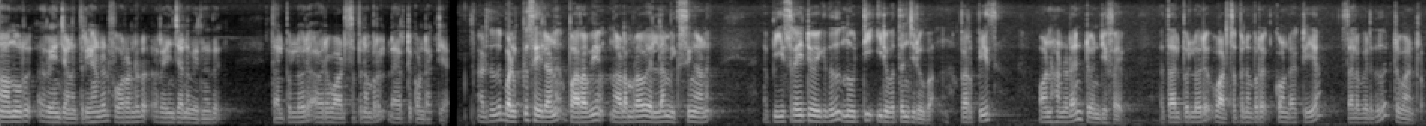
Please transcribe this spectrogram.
നാനൂറ് റേഞ്ചാണ് ത്രീ ഹൺഡ്രഡ് ഫോർ ഹൺഡ്രഡ് റേഞ്ചാണ് വരുന്നത്. താല്പര്യമുള്ളവർ അവരെ വാട്സപ്പ് നമ്പറിൽ ഡയറക്റ്റ് കോൺടാക്ട് ചെയ്യാം. അടുത്തത് ബൾക്ക് സെയിലാണ് പറവയും നാടൻപ്രാവും എല്ലാം മിക്സിംഗ് ആണ്. പീസ് റേറ്റ് ചോദിക്കുന്നത് നൂറ്റി ഇരുപത്തഞ്ച് രൂപ. Per piece one hundred and twenty five താല്പര്യമുള്ളവർ വാട്സപ്പ് നമ്പർ കോൺടാക്ട് ചെയ്യുക. സ്ഥലം വരുന്നത് ട്രിവാൻഡ്രം.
